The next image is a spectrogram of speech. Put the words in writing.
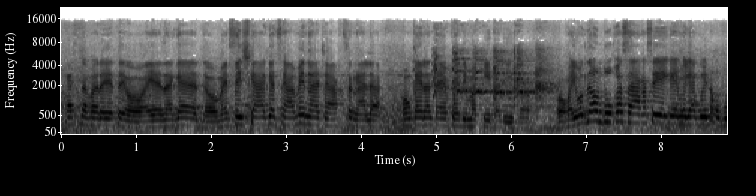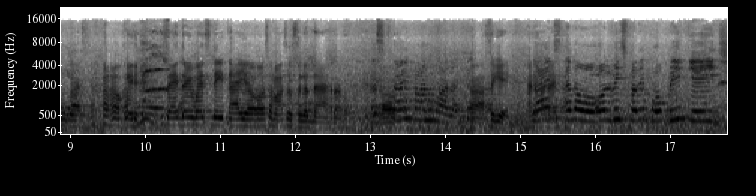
Pass Navarrete, oh, ayan agad. Oh, message ka agad sa amin, ha, tsaka sa Nala, kung kailan tayo pwede magkita dito. Okay, wag na akong bukas, ha, kasi kaya may gagawin ako bukas. okay, sa either Wednesday tayo o sa mga susunod na araw. Tapos Oh, tayo pa ano lang. ah, sige, ano Guys, ano, always pa rin po free cage,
